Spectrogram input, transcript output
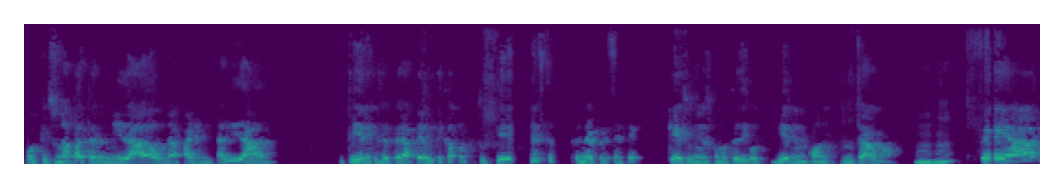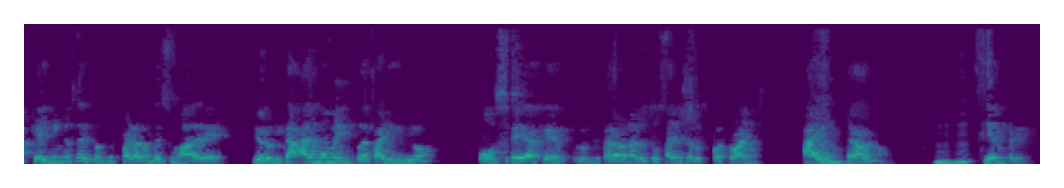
porque es una paternidad o una parentalidad. Tiene que ser terapéutica porque tú tienes que tener presente que esos niños, como te digo, vienen con un trauma. Sea que el niño se lo separaron de su madre biológica al momento de parirlo, o sea que lo separaron a los dos años, a los cuatro años, hay un trauma, siempre.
